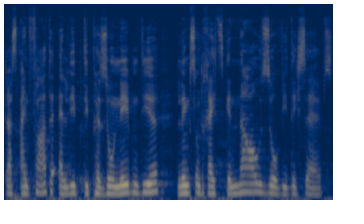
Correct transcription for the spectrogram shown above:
dass ein Vater, er liebt die Person neben dir, links und rechts, genauso wie dich selbst.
